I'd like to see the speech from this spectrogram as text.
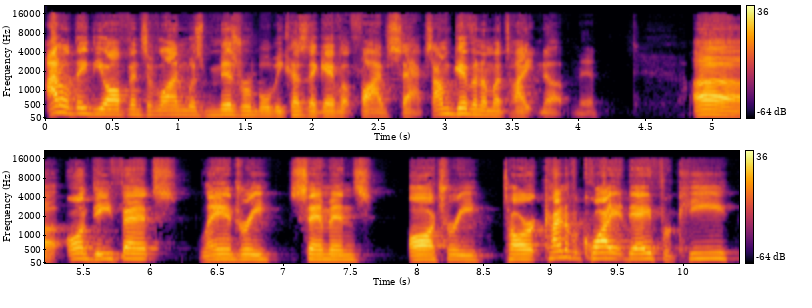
I don't think the offensive line was miserable because they gave up five sacks. I'm giving them a tighten up, man. Uh, on defense, Landry, Simmons, Autry, Tart, kind of a quiet day for Key.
